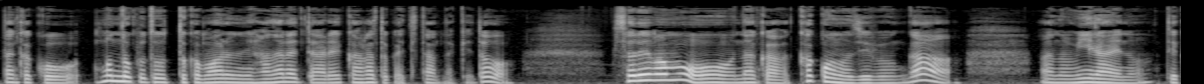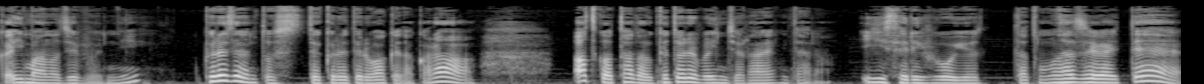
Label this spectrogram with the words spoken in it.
なんかこう、本のこととかもあるのに離れてあれかなとか言ってたんだけど、それはもう、なんか過去の自分が、あの未来の、っていうか今の自分に、プレゼントしてくれてるわけだから、あつかはただ受け取ればいいんじゃないみたいな。いいセリフを言った友達がいて、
